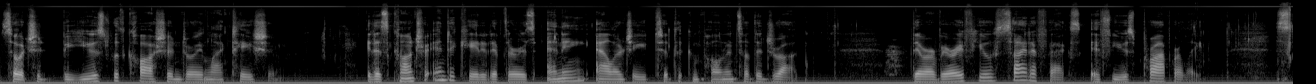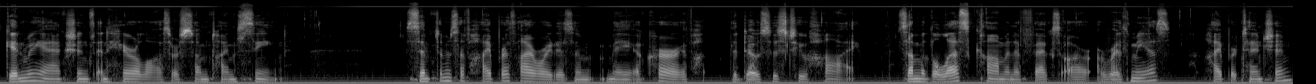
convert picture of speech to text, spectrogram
so it should be used with caution during lactation. It is contraindicated if there is any allergy to the components of the drug. There are very few side effects if used properly. Skin reactions and hair loss are sometimes seen. Symptoms of hyperthyroidism may occur if the dose is too high. Some of the less common effects are arrhythmias, hypertension,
